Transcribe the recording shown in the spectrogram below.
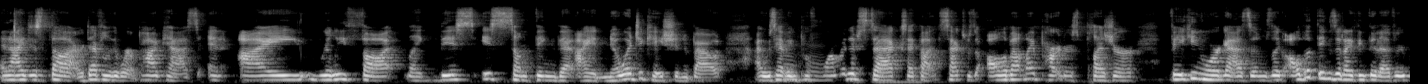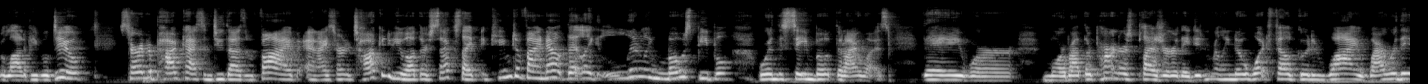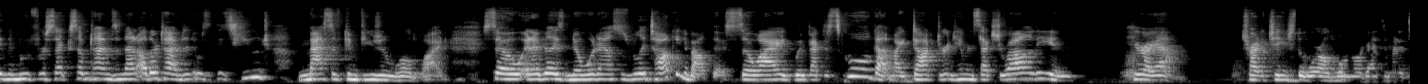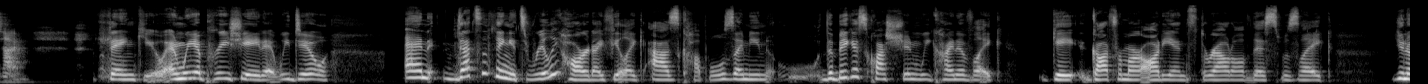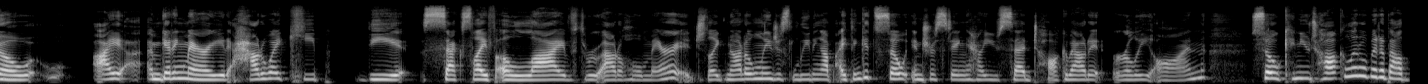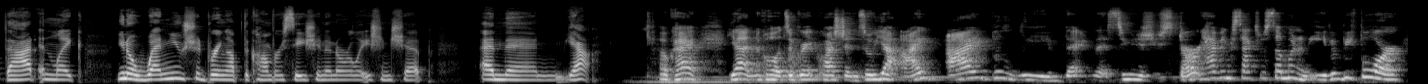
and I just thought, or definitely the word podcast. And I really thought like this is something that I had no education about. I was having mm-hmm. performative sex. I thought sex was all about my partner's pleasure, faking orgasms, like all the things that I think that every a lot of people do. Started a podcast in 2005 and I started talking to people about their sex life and came to find out that like literally most people were in the same boat that I was. They were more about their partner's pleasure. They didn't really know what felt good and why. Why were they in the mood for sex sometimes and not other times? And it was this huge, massive confusion worldwide. So, and I realized no one else was really talking about this. So I went back to school, got my doctorate in human sexuality, and here I am trying to change the world one orgasm at a time. Thank you. And we appreciate it. We do. And that's the thing. It's really hard, I feel like, as couples. I mean, the biggest question we kind of like got from our audience throughout all of this was like, you know, I I'm getting married. How do I keep the sex life alive throughout a whole marriage? Like not only just leading up. I think it's so interesting how you said talk about it early on. So can you talk a little bit about that and like, you know, when you should bring up the conversation in a relationship and then yeah. Okay. Yeah, Nicole, it's a great question. So yeah, I I believe that as soon as you start having sex with someone and even before,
